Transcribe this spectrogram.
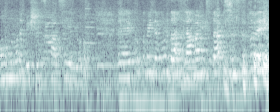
10 numara 5 yıldız tavsiye ediyorum. E, Kutlu Bey de burada. Selam vermek ister misiniz Kutlu Bey?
